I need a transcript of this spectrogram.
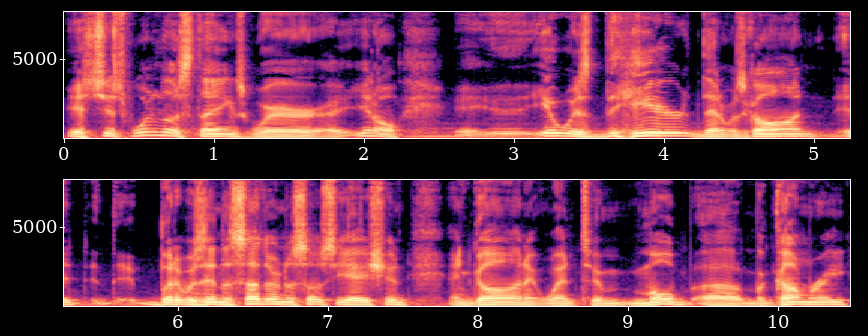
it's just one of those things where uh, you know it was here, then it was gone. It, but it was in the Southern Association and gone. It went to Mo- uh, Montgomery.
